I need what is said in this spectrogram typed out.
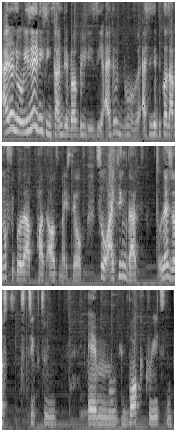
I don't know. Is there anything you can do about being lazy i don't know. I say because i've not figured that part out myself. So i think that let's just stick to um bulk creating.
